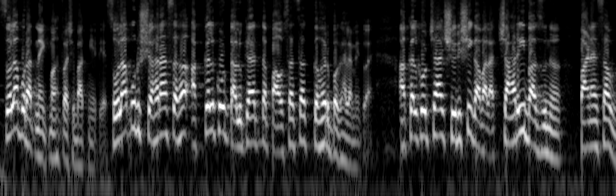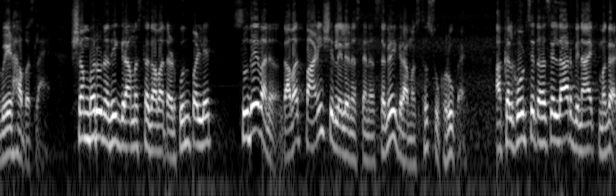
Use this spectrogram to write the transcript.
सोलापुरात एक महत्वाची बातमी येते. सोलापूर शहरासह अक्कलकोट तालुक्यात पावसाचा कहर बघायला मिळतोय. अक्कलकोटच्या शिरशी गावाला चारी बाजूनं पाण्याचा वेढा बसलाय. शंभरून अधिक ग्रामस्थ गावात अडकून पडलेत. सुदैवानं गावात पाणी शिरलेलं नसल्यानं सगळे ग्रामस्थ सुखरूप आहेत. अक्कलकोटचे तहसीलदार विनायक मगर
